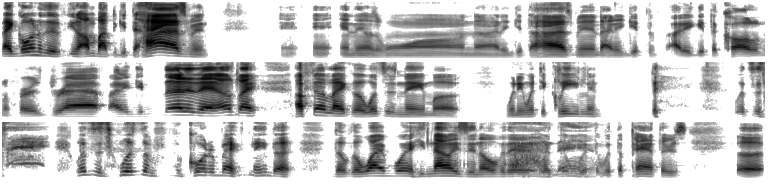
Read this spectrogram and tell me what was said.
Like going to the, you know, I'm about to get the Heisman. And, and, I was one. No, I didn't get the Heisman. I didn't get the. I didn't get the call on the first draft. I didn't get none of that. I was like, I felt like, uh, what's his name? Uh, when he went to Cleveland, what's his what's his what's the quarterback's name? The the the white boy. He's now he's in over there Oh, with, the, with the with the Panthers. Uh,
